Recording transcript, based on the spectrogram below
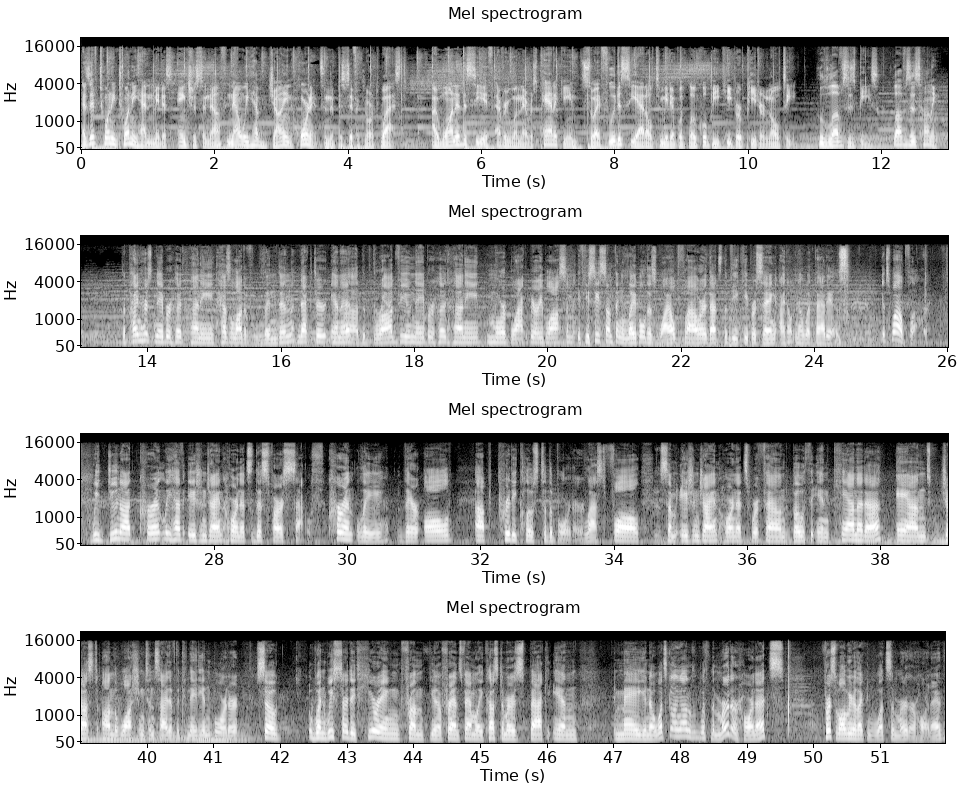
As if 2020 hadn't made us anxious enough, now we have giant hornets in the Pacific Northwest. I wanted to see if everyone there was panicking, so I flew to Seattle to meet up with local beekeeper Peter Nolte, who loves his bees, loves his honey. The Pinehurst neighborhood honey has a lot of linden nectar in it. Uh, the Broadview neighborhood honey, more blackberry blossom. If you see something labeled as wildflower, that's the beekeeper saying, I don't know what that is. It's wildflower. We do not currently have Asian giant hornets this far south. Currently, they're all up pretty close to the border. Last fall, some Asian giant hornets were found both in Canada and just on the Washington side of the Canadian border. So when we started hearing from you know Fran's family customers back in May, you know, what's going on with the murder hornets? First of all, we were like, what's a murder hornet?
